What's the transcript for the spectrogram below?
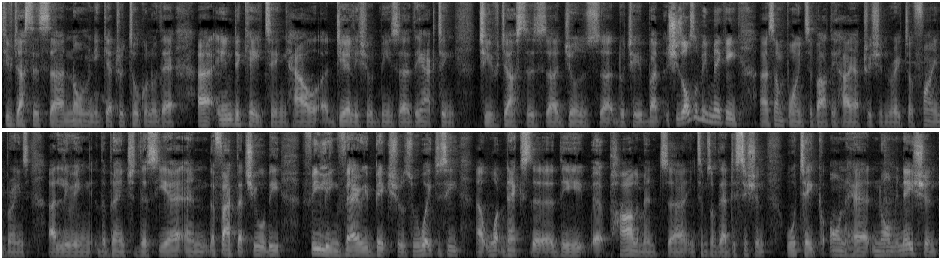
Chief Justice uh, nominee Gertrude Torkornoo there, uh, indicating how uh, dearly she would miss uh, the acting Chief Justice uh, Jones uh, Dotse. But she's also been making uh, some points about the high attrition rate of fine brains leaving the bench this year and the fact that she will be feeling very big shoes. We'll wait to see what next the Parliament, in terms of their decision, will take on her nomination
